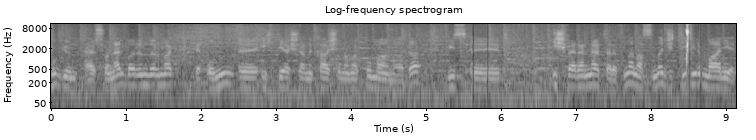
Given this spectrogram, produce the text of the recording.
bugün personel barındırmak ve onun e, ihtiyaçlarını karşılamak bu manada biz e, işverenler tarafından aslında ciddi bir maliyet.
